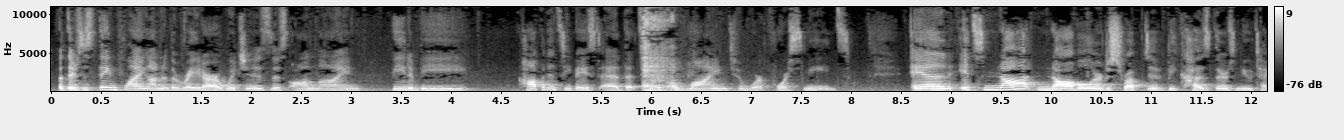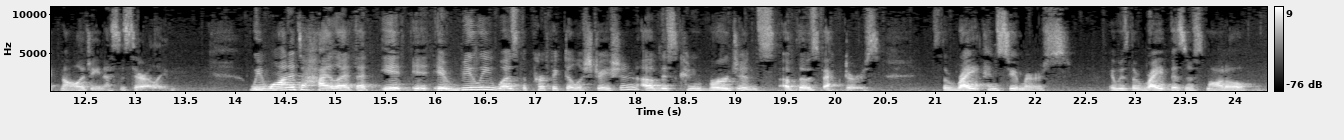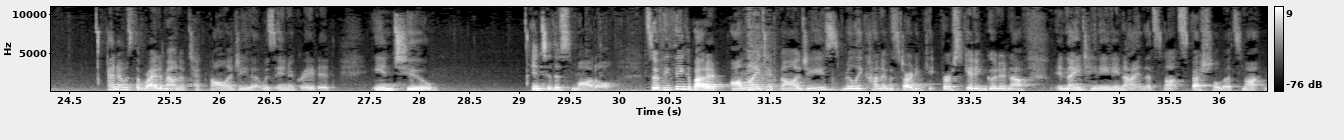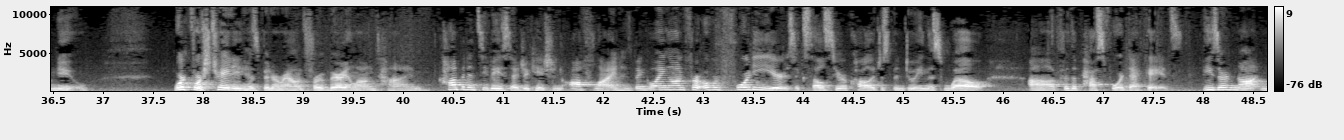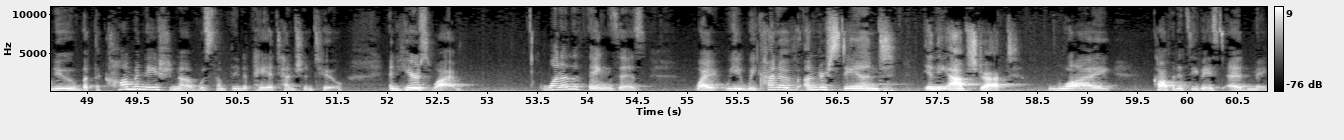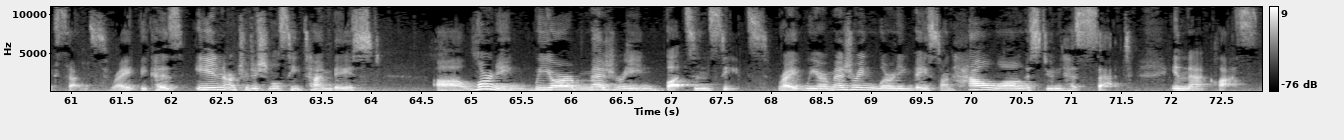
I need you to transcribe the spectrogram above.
but there's this thing flying under the radar, which is this online B2B competency-based ed that's sort of aligned to workforce needs. And it's not novel or disruptive because there's new technology necessarily. We wanted to highlight that it, it, it really was the perfect illustration of this convergence of those vectors. It's the right consumers, it was the right business model, and it was the right amount of technology that was integrated into, into this model. So if you think about it, online technologies really kind of started first getting good enough in 1989. That's not special, that's not new. Workforce training has been around for a very long time. Competency-based education offline has been going on for over 40 years. Excelsior College has been doing this well uh, for the past four decades. These are not new, but the combination of was something to pay attention to. And here's why. One of the things is why we, we kind of understand in the abstract why competency-based ed makes sense, right? Because in our traditional seat time-based uh, learning, we are measuring butts and seats, right? We are measuring learning based on how long a student has sat in that class.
